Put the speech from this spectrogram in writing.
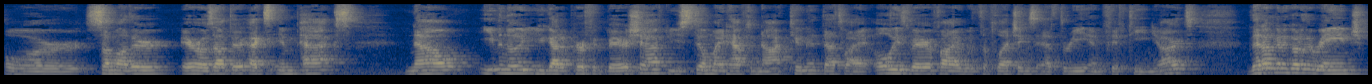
or some other arrows out there, X Impacts, now, even though you got a perfect bare shaft, you still might have to nock tune it. That's why I always verify with the fletchings at 3 and 15 yards. Then I'm going to go to the range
